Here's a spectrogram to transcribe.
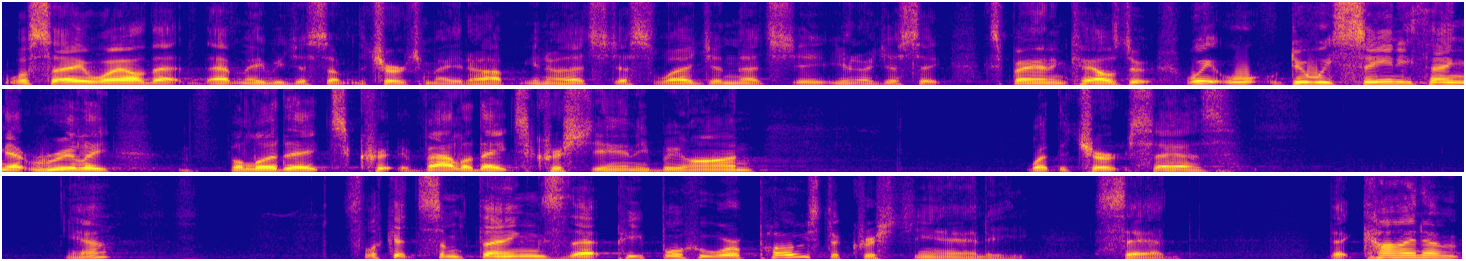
will say, well, that, that may be just something the church made up. You know, that's just legend. That's, you know, just expanding tales. Do we, do we see anything that really validates, validates Christianity beyond what the church says? Yeah? Let's look at some things that people who were opposed to Christianity said that kind of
